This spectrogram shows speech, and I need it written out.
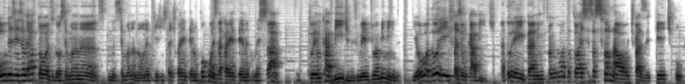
ou desenhos aleatórios, igual semana. Semana não, né? Porque a gente tá de quarentena. Um pouco antes da quarentena começar, tatuei um cabide no joelho de uma menina. E eu adorei fazer um cabide. Adorei. Pra mim foi uma tatuagem sensacional de fazer. Porque, tipo, o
